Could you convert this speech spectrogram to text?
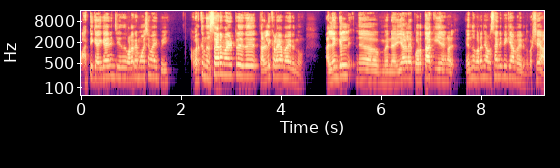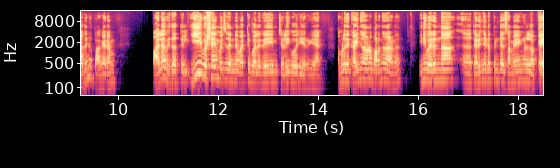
പാർട്ടി കൈകാര്യം ചെയ്തത് വളരെ മോശമായി പോയി. അവർക്ക് നിസ്സാരമായിട്ട് ഇത് തള്ളിക്കളയാമായിരുന്നു. അല്ലെങ്കിൽ പിന്നെ ഇയാളെ പുറത്താക്കി ഞങ്ങൾ എന്ന് പറഞ്ഞ് അവസാനിപ്പിക്കാമായിരുന്നു. പക്ഷെ അതിനു പകരം പല വിധത്തിൽ ഈ വിഷയം വെച്ച് തന്നെ മറ്റു പലരെയും ചെളികോരി എറിയാൻ നമ്മളിത് കഴിഞ്ഞ തവണ പറഞ്ഞതാണ്. ഇനി വരുന്ന തെരഞ്ഞെടുപ്പിന്റെ സമയങ്ങളിലൊക്കെ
